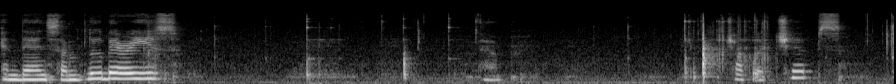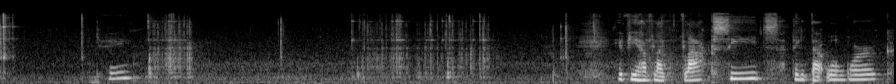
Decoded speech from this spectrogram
and then some blueberries. Chocolate chips. Okay. If you have like flax seeds I think that will work.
